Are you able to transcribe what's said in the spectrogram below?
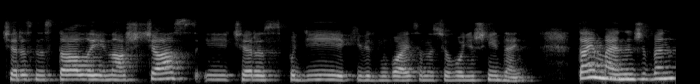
через несталий наш час і через події, які відбуваються на сьогоднішній день. Тайм-менеджмент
